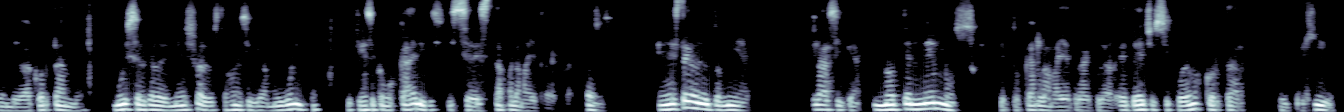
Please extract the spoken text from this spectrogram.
donde va cortando muy cerca de la línea de Schwalbe. Esta es una cirugía muy bonita. Y fíjense cómo cae el iris y se destapa la malla trabecular. Entonces, en esta anatomía clásica no tenemos que tocar la malla trabecular. De hecho, si podemos cortar el tejido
